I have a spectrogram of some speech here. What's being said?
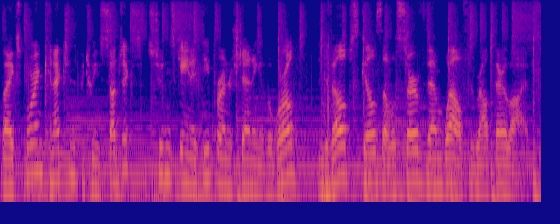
By exploring connections between subjects, students gain a deeper understanding of the world and develop skills that will serve them well throughout their lives.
